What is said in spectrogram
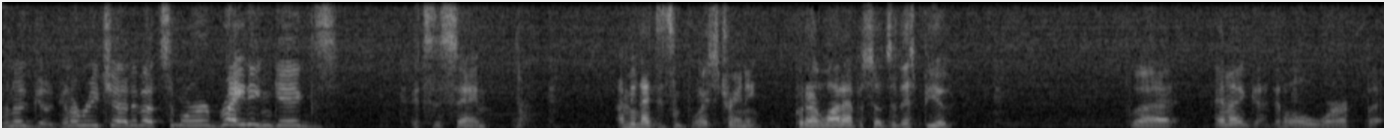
I'm gonna, gonna reach out about some more writing gigs. It's the same. I mean, I did some voice training, put out a lot of episodes of this butte, but and I, did a little work, but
